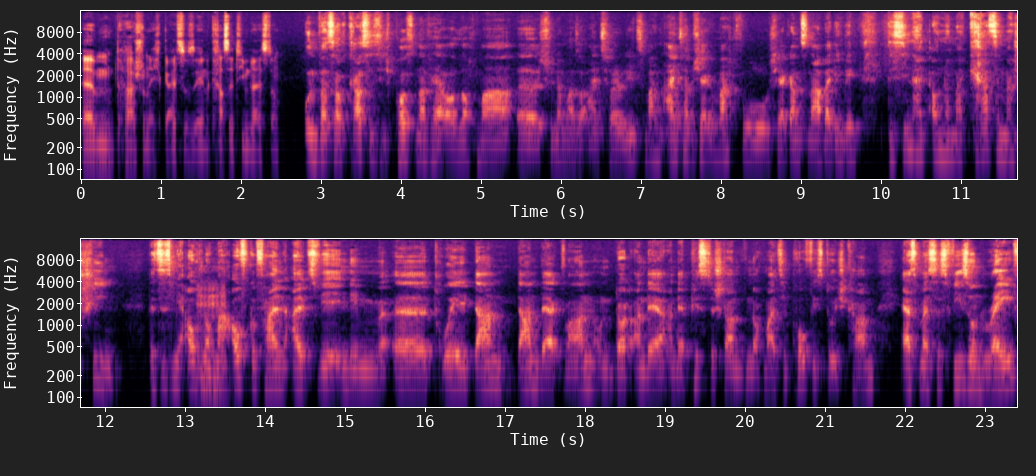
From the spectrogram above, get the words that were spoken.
Ähm, das war schon echt geil zu sehen. Krasse Teamleistung. Und was auch krass ist, ich poste nachher auch nochmal, äh, ich will nochmal so ein, zwei Reels machen. Eins habe ich ja gemacht, wo ich ja ganz nah bei dem bin. Das sind halt auch nochmal krasse Maschinen. Das ist mir auch mhm. nochmal aufgefallen, als wir in dem äh, Troe Dan, Danberg waren und dort an der, an der Piste standen, nochmal als die Profis durchkamen. Erstmal ist es wie so ein Rave,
